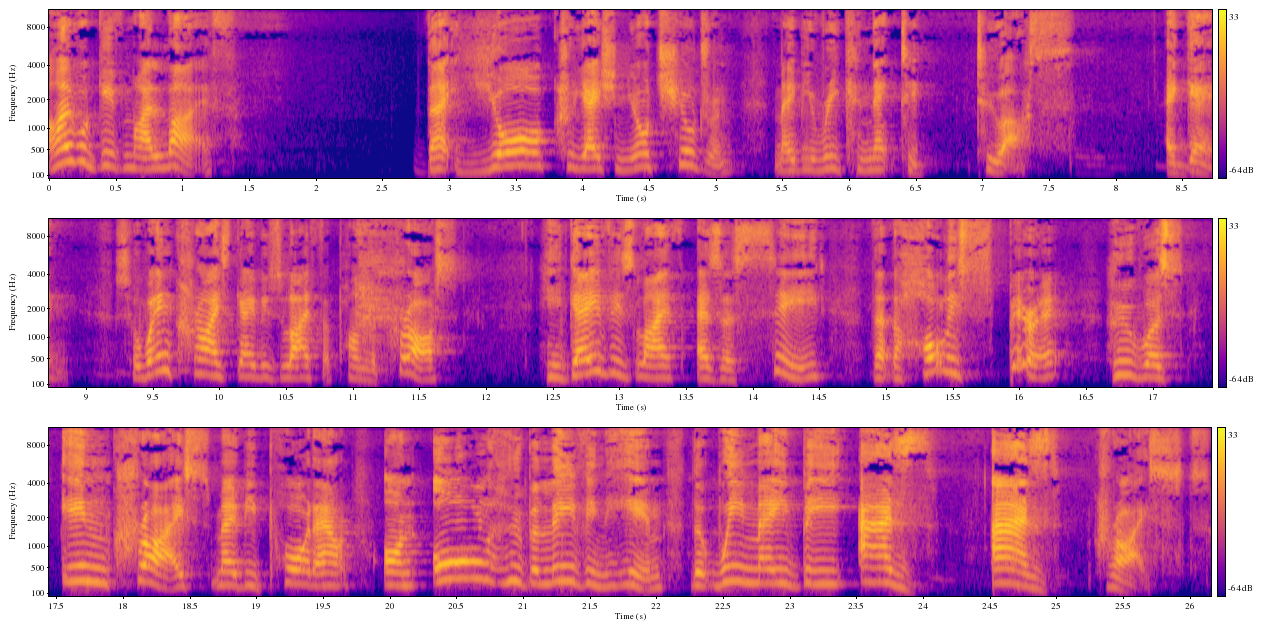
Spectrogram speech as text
I will give my life that your creation, your children, may be reconnected to us again. So when Christ gave his life upon the cross, he gave his life as a seed that the Holy Spirit, who was in Christ, may be poured out on all who believe in him, that we may be as, as Christ.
